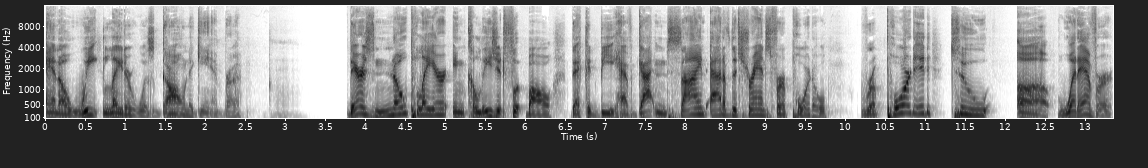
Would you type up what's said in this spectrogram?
And a week later was gone again, bruh. There's no player in collegiate football that could be have gotten signed out of the transfer portal reported to uh whatever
